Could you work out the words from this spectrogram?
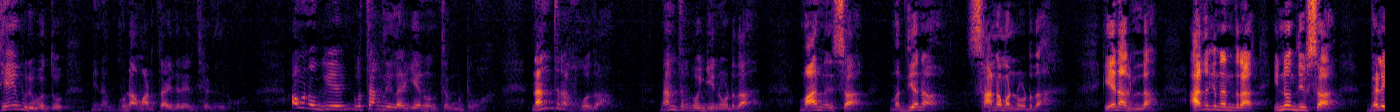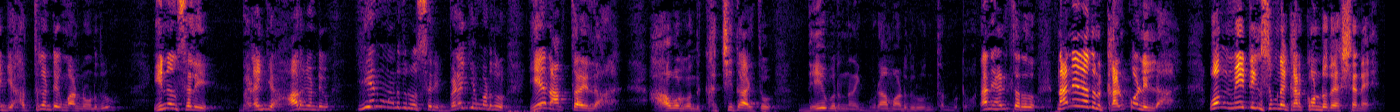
ದೇವರು ಇವತ್ತು ನಿನ್ನ ಗುಣ ಮಾಡ್ತಾ ಇದ್ದಾರೆ ಅಂತ ಹೇಳಿದರು. ಅವನಿಗೆ ಗೊತ್ತಾಗಲಿಲ್ಲ, ಏನು? ಅಂತ ಅಂದ್ಬಿಟ್ಟು. ನಂತರ ಹೋದ, ನಂತರ ಹೋಗಿ ನೋಡ್ದ, ಮಾರನೇ ದಿವಸ ಮಧ್ಯಾಹ್ನ ಸ್ನಾನ ಮಾಡಿ ನೋಡ್ದ. ಏನಾಗಲಿಲ್ಲ. ಅದಕ್ಕೆ ನಂತರ ಇನ್ನೊಂದು ದಿವಸ ಬೆಳಗ್ಗೆ ಹತ್ತು ಗಂಟೆಗೆ ಮಾಡಿ ನೋಡಿದ್ರು. ಇನ್ನೊಂದ್ಸಲಿ ಬೆಳಗ್ಗೆ ಆರು ಗಂಟೆಗೆ ಏನ್ ಮಾಡಿದ್ರು ಸರಿ, ಬೆಳಗ್ಗೆ ಮಾಡಿದ್ರು, ಏನಾಗ್ತಾ ಇಲ್ಲ? ಆವಾಗ ಒಂದು ಖಚಿತ ಆಯಿತು, ದೇವರು ನನಗೆ ಗುಣ ಮಾಡಿದ್ರು ಅಂತ ಅಂದ್ಬಿಟ್ಟು. ನಾನು ಹೇಳ್ತಾ ಇರೋದು, ನಾನೇನಾದರೂ ಕಳ್ಕೊಳ್ಳಿಲ್ಲ. ಒಂದು ಮೀಟಿಂಗ್ ಸುಮ್ಮನೆ ಕರ್ಕೊಂಡೋದೆ ಅಷ್ಟೇ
